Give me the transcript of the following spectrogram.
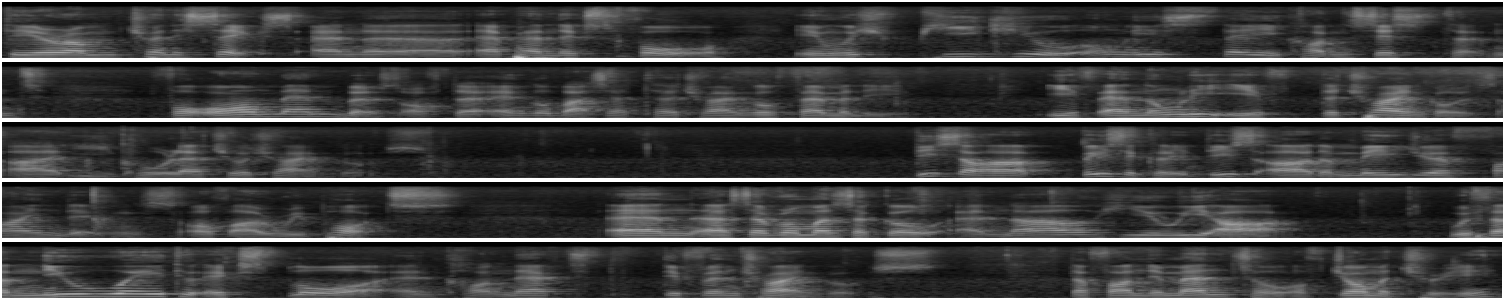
theorem 26 and uh, appendix 4 in which PQ only stay consistent for all members of the angle bisector triangle family if and only if the triangles are equilateral triangles. These are basically these are the major findings of our reports and uh, several months ago and now here we are with a new way to explore and connect different triangles, the fundamental of geometry.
